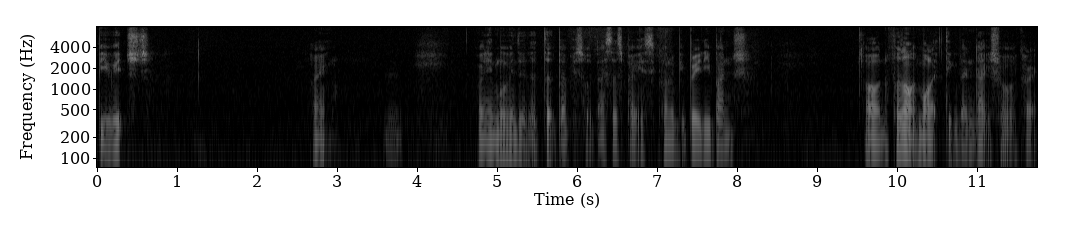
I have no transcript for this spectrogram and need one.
Bewitched. Right? Mm. When they move into the third episode, I suspect it's gonna be Brady Bunch. Oh, the first one was more like Dick Van Dyke Show, correct?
